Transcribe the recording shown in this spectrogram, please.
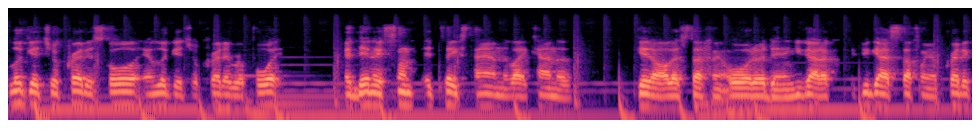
look at your credit score and look at your credit report, and then it's some it takes time to like kind of get all that stuff in order. Then you gotta if you got stuff on your credit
